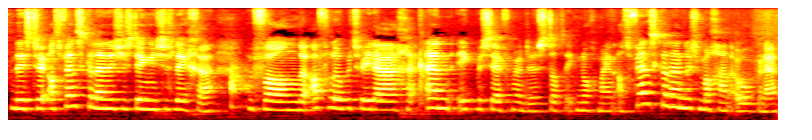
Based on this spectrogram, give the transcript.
deze twee adventskalendertjes dingetjes liggen van de afgelopen twee dagen. En ik besef me dus dat ik nog mijn adventskalenders mag gaan openen.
